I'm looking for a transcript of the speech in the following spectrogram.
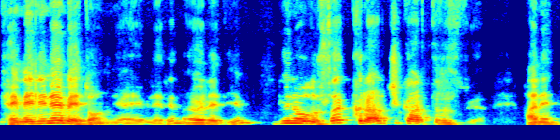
Temeline betonluyor evlerin öyle diyeyim. Gün olursa kırar çıkartırız diyor. Hani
